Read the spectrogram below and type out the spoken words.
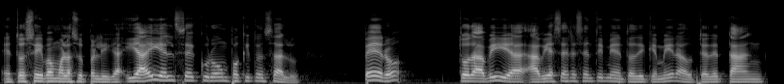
entonces íbamos a la Superliga. Y ahí él se curó un poquito en salud. Pero todavía había ese resentimiento de que, mira, ustedes están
